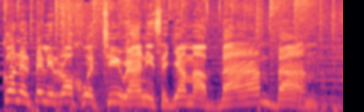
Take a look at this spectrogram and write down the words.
con el pelirrojo Ed Sheeran y se llama Bam Bam.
